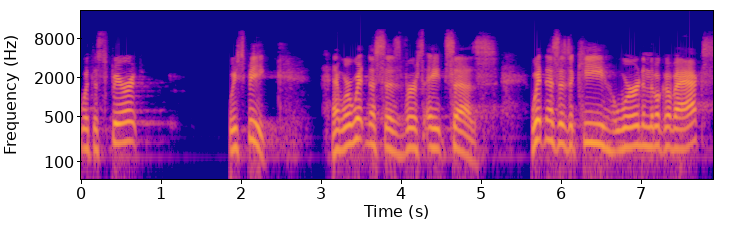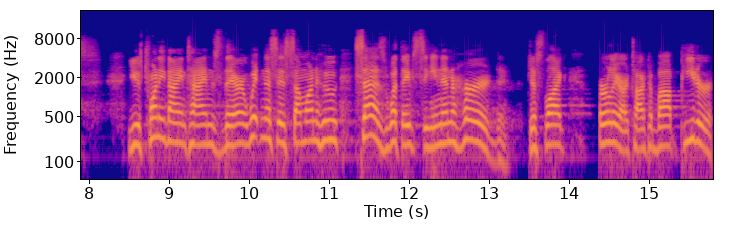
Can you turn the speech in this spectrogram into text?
with the Spirit we speak. And we're witnesses verse 8 says. Witness is a key word in the book of Acts. Used 29 times there witness is someone who says what they've seen and heard just like Earlier, I talked about Peter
